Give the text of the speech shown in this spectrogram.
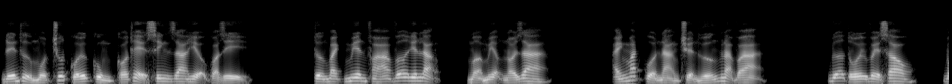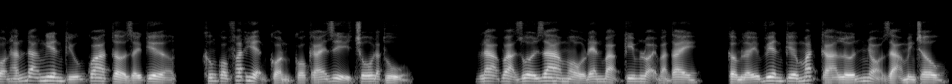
Đến thử một chút cuối cùng có thể sinh ra hiệu quả gì. Tường Bạch Miên phá vỡ yên lặng, mở miệng nói ra. Ánh mắt của nàng chuyển hướng lạ vạ. Bữa tối về sau, bọn hắn đã nghiên cứu qua tờ giấy kia, không có phát hiện còn có cái gì chỗ đặc thù. Lạ vạ ruôi ra màu đen bạc kim loại bàn tay, cầm lấy viên kia mắt cá lớn nhỏ dạ minh châu,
